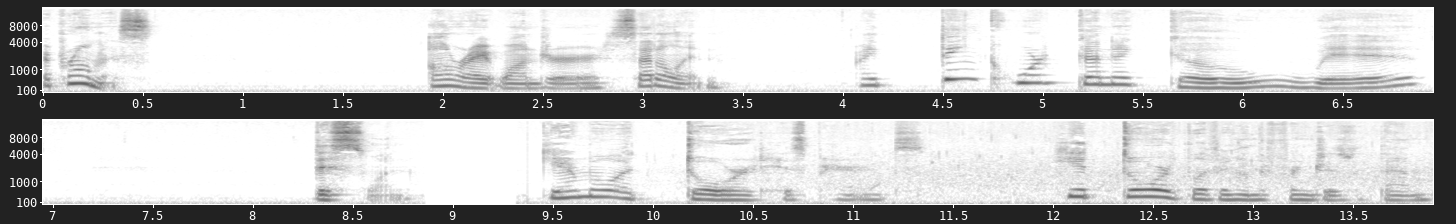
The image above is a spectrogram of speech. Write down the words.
I promise. All right, Wanderer, settle in. I think we're gonna go with this one. Guillermo adored his parents. He adored living on the fringes with them,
